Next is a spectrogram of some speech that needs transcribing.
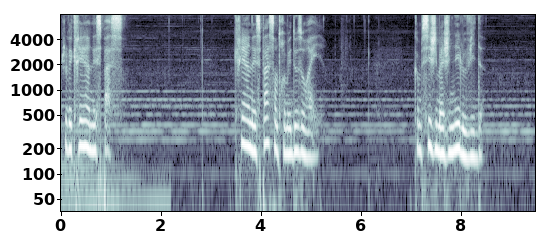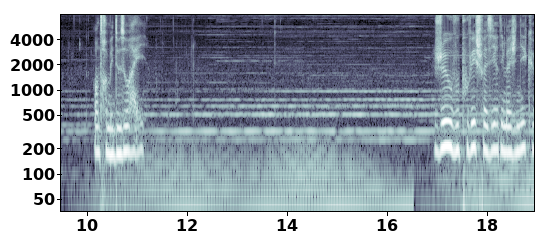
Je vais créer un espace. Créer un espace entre mes deux oreilles. Comme si j'imaginais le vide entre mes deux oreilles. Jeu où vous pouvez choisir d'imaginer que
